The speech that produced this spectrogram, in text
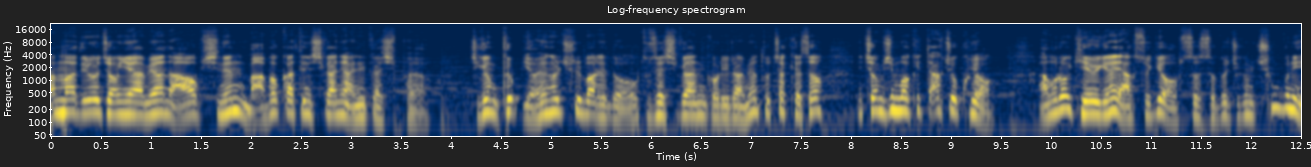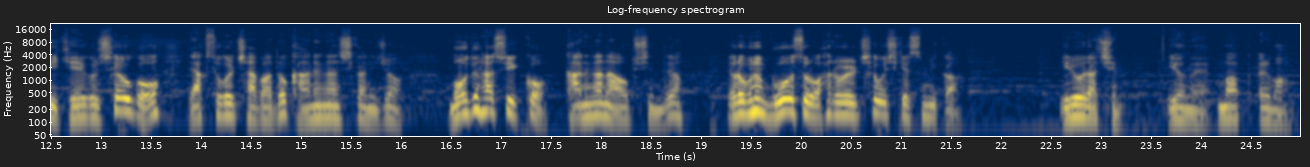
한마디로 정의하면 9시는 마법 같은 시간이 아닐까 싶어요. 지금 급 여행을 출발해도 두세 시간 거리라면 도착해서 점심 먹기 딱 좋고요. 아무런 계획이나 약속이 없었어도 지금 충분히 계획을 세우고 약속을 잡아도 가능한 시간이죠. 뭐든 할 수 있고 가능한 9시인데요. 여러분은 무엇으로 하루를 채우시겠습니까? 일요일 아침 이현우의 음악 앨범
